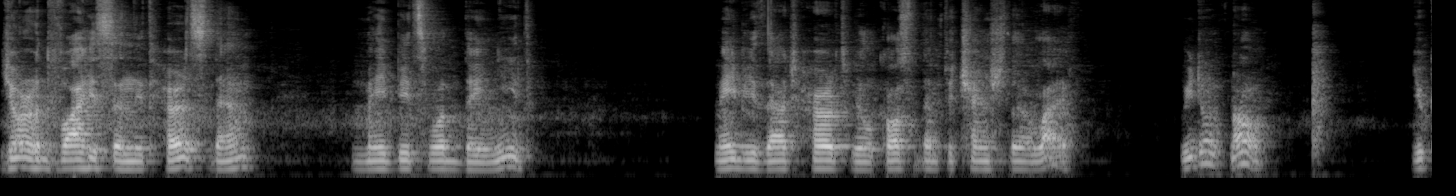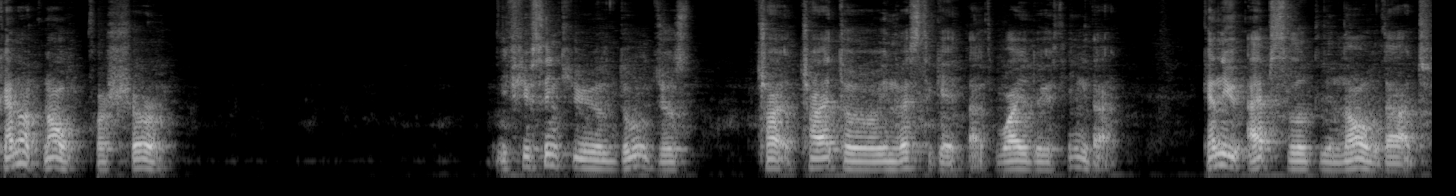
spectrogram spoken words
your advice and it hurts them, maybe it's what they need. Maybe that hurt will cause them to change their life. We don't know. You cannot know for sure. If you think you do, just try try to investigate that. Why do you think that? can you absolutely know that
